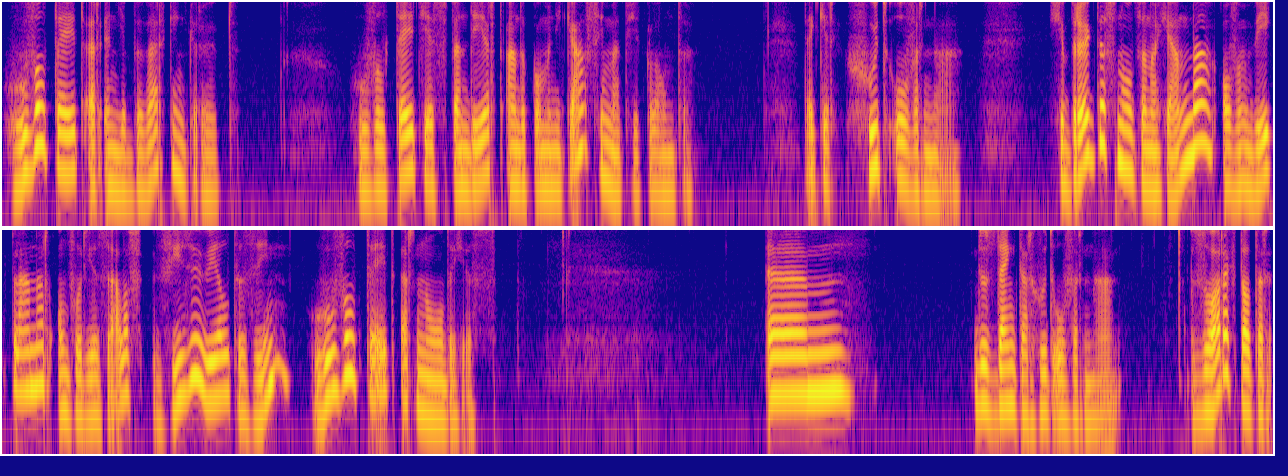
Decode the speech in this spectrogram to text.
Hoeveel tijd er in je bewerking kruipt? hoeveel tijd jij spendeert aan de communicatie met je klanten. Denk er goed over na. Gebruik desnoods een agenda of een weekplanner om voor jezelf visueel te zien hoeveel tijd er nodig is. Ehm, dus denk daar goed over na. Zorg dat er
